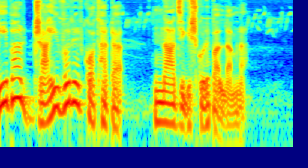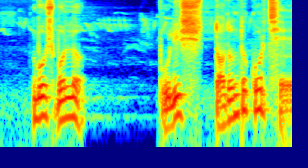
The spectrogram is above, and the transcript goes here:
এবার ড্রাইভারের কথাটা না জিজ্ঞেস করে পারলাম না। বুশ বলল, পুলিশ তদন্ত করছে।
